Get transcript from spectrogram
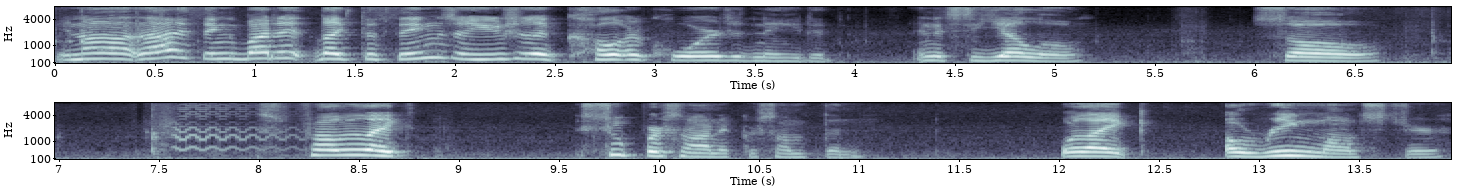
You know, now that I think about it, like the things are usually color coordinated, and it's yellow. So, it's probably like supersonic or something. Or like a ring monster.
